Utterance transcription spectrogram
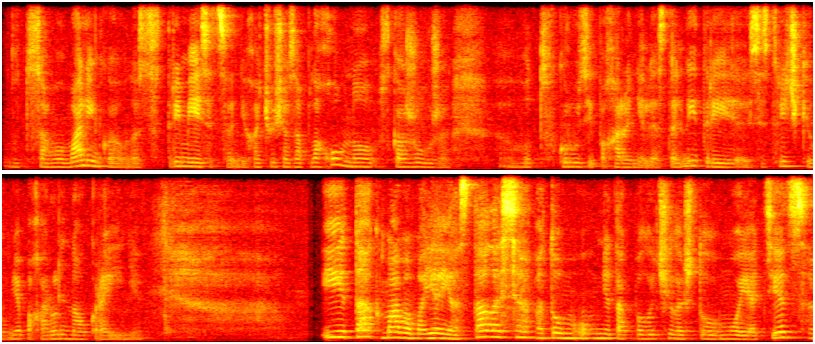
вот самую маленькую, у нас три месяца, не хочу сейчас о плохом, но скажу уже, вот в Грузии похоронили остальные три сестрички, у меня похоронены на Украине. И так мама моя и осталась. Потом у меня так получилось, что мой отец э,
